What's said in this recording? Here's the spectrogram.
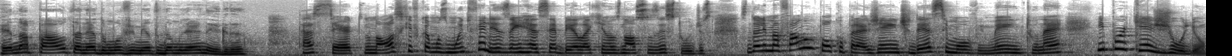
é na pauta né, do movimento da mulher negra. Tá certo. Nós que ficamos muito felizes em recebê-la aqui nos nossos estúdios. Cidolima, fala um pouco pra gente desse movimento, né? E por que julho?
